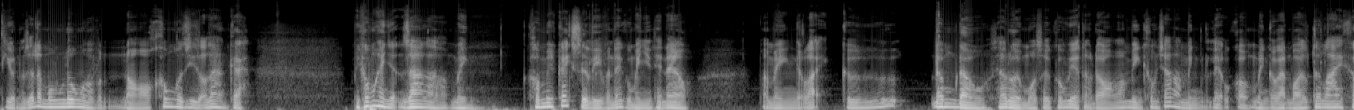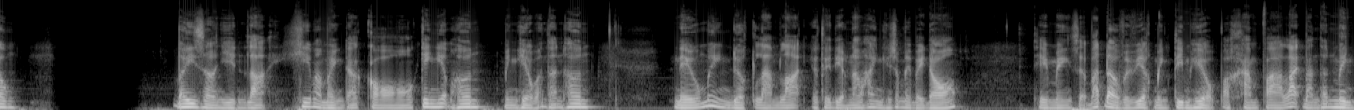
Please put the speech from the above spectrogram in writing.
Kiểu nó rất là mông lung và nó không có gì rõ ràng cả. Mình không hề nhận ra là mình không biết cách xử lý vấn đề của mình như thế nào. Mà mình lại cứ đâm đầu theo đuổi một số công việc nào đó mà mình không chắc là mình liệu có, mình có gắn bó trong tương lai không? Bây giờ nhìn lại, khi mà mình đã có kinh nghiệm hơn, mình hiểu bản thân hơn, nếu mình được làm lại ở thời điểm năm 2017 đó, thì mình sẽ bắt đầu với việc mình tìm hiểu và khám phá lại bản thân mình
